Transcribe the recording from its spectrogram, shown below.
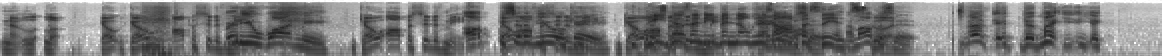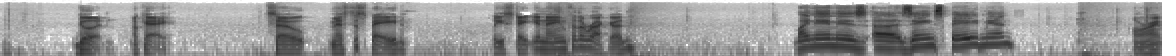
No, look. Go, go opposite of me. Where do you want me? Go opposite of me. Opposite go of you? opposite Okay. me. Go He opposite doesn't of me. even know his There you are. opposites. I'm opposite. It's not it. The my y- y- Good. Okay. So, Mr. Spade, please state your name for the record. my name is uh, Zane Spade, man. All right.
